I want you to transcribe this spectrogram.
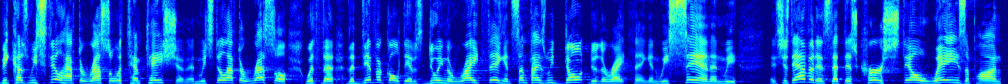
because we still have to wrestle with temptation and we still have to wrestle with the, the difficulty of doing the right thing. And sometimes we don't do the right thing and we sin and we. It's just evidence that this curse still weighs upon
